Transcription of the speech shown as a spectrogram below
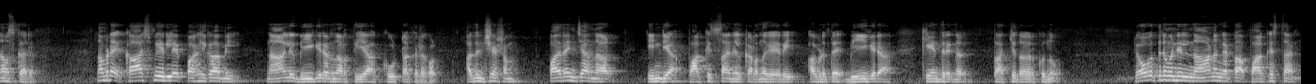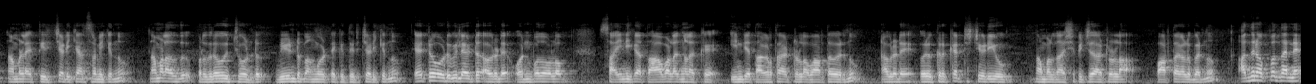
നമസ്കാരം. നമ്മുടെ കാശ്മീരിലെ പഹൽഗാമിൽ നാല് ഭീകരർ നടത്തിയ കൂട്ടക്കൊലകൾ. അതിനുശേഷം പതിനഞ്ചാം നാൾ ഇന്ത്യ പാകിസ്ഥാനിൽ കടന്നു കയറി അവിടുത്തെ ഭീകര കേന്ദ്രങ്ങൾ തച്ചു തകർക്കുന്നു ലോകത്തിന് മുന്നിൽ നാണം കെട്ട പാകിസ്ഥാൻ നമ്മളെ തിരിച്ചടിക്കാൻ ശ്രമിക്കുന്നു. നമ്മളത് പ്രതിരോധിച്ചുകൊണ്ട് വീണ്ടും അങ്ങോട്ടേക്ക് തിരിച്ചടിക്കുന്നു. ഏറ്റവും ഒടുവിലായിട്ട് അവരുടെ ഒൻപതോളം സൈനിക താവളങ്ങളൊക്കെ ഇന്ത്യ തകർത്തായിട്ടുള്ള വാർത്ത വരുന്നു. അവരുടെ ഒരു ക്രിക്കറ്റ് സ്റ്റേഡിയവും നമ്മൾ നശിപ്പിച്ചതായിട്ടുള്ള വാർത്തകൾ വരുന്നു. അതിനൊപ്പം തന്നെ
